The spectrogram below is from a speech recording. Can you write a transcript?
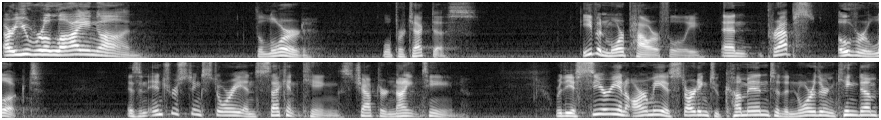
are you relying on? the Lord will protect us. Even more powerfully, and perhaps overlooked, is an interesting story in 2 Kings chapter 19, where the Assyrian army is starting to come into the northern kingdom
